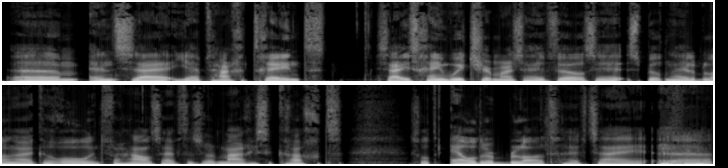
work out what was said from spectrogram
Ehm, en zij, je hebt haar getraind. Zij is geen Witcher, maar ze, heeft wel, ze speelt een hele belangrijke rol in het verhaal. Zij heeft een soort magische kracht. Een soort elder blood heeft zij. eh, Mhm.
